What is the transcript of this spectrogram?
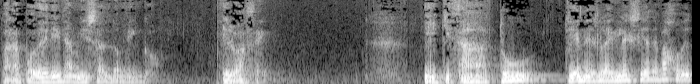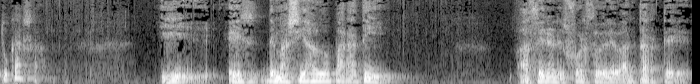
para poder ir a misa el domingo. Y lo hace. Y quizá tú tienes la iglesia debajo de tu casa y es demasiado para ti hacer el esfuerzo de levantarte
